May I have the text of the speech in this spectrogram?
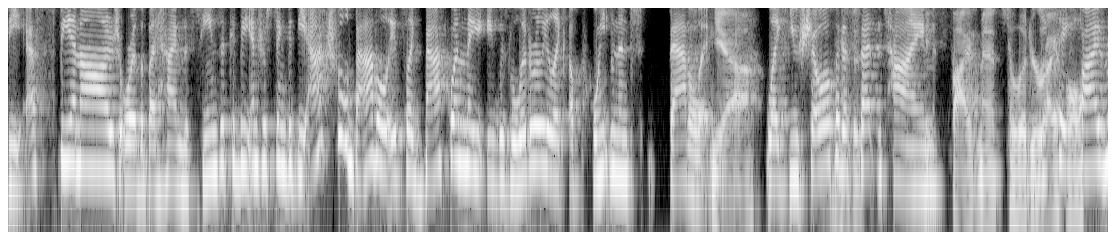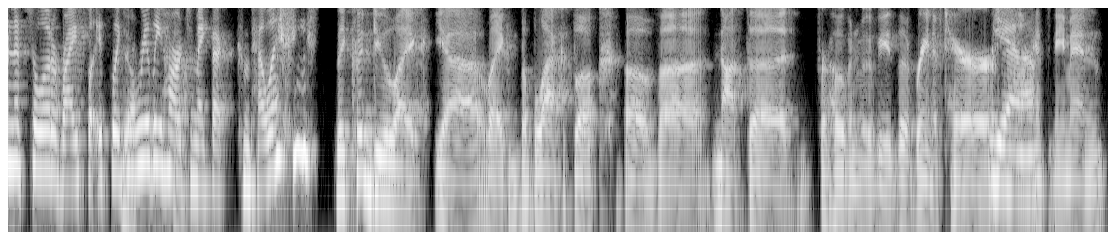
the espionage or the behind the scenes, it could be interesting. But the actual battle, it's like back when they, it was literally like appointment battling. yeah. Like you show up You at a set time, Take five minutes to load your you rifle. take five minutes to load a rifle. It's like Yeah. really hard Yeah. to make that compelling. They could do like, yeah, like the black book of uh not the Verhoeven movie, the Reign of Terror. Yeah. Anthony Mann.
